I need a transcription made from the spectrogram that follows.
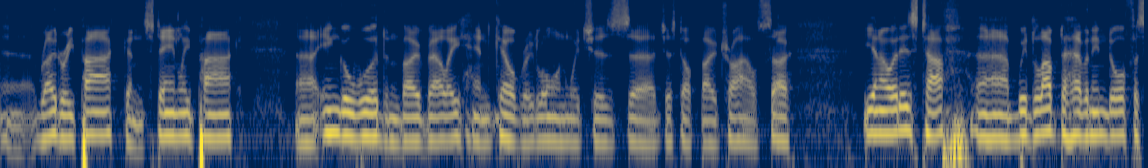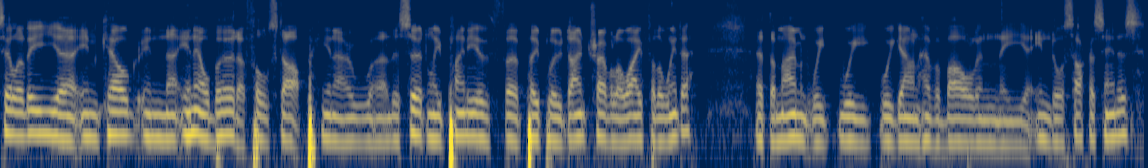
uh, Rotary Park and Stanley Park. Uh, Inglewood and Bow Valley and Calgary Lawn, which is uh, just off Bow Trail. So, you know, it is tough. Uh, we'd love to have an indoor facility uh, in Cal- in uh, in Alberta. Full stop. You know, uh, there's certainly plenty of uh, people who don't travel away for the winter. At the moment, we, we, we go and have a bowl in the uh, indoor soccer centres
